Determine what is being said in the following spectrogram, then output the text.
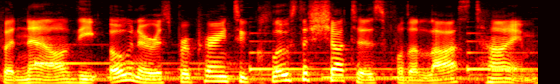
But now the owner is preparing to close the shutters for the last time.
